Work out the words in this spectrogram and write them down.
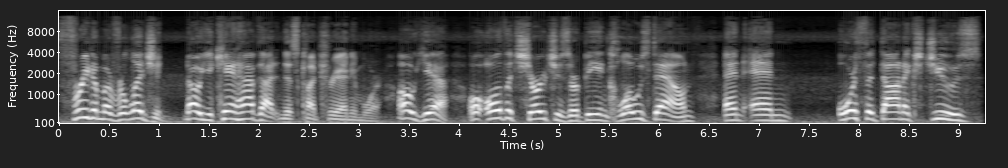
freedom of religion. No, you can't have that in this country anymore. Oh yeah, all, the churches are being closed down, and and Orthodox Jews,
